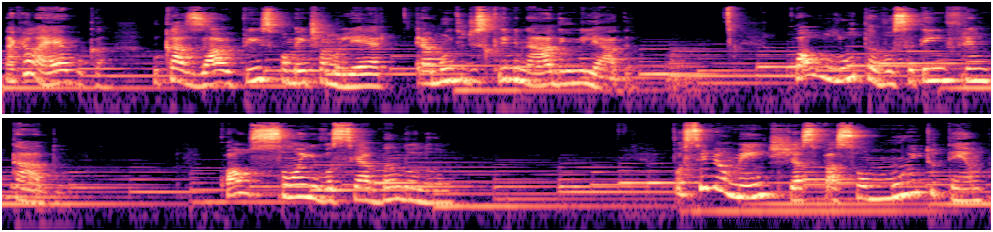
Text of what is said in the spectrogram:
Naquela época, o casal e principalmente a mulher era muito discriminada e humilhada. Qual luta você tem enfrentado? Qual sonho você abandonou? Possivelmente já se passou muito tempo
